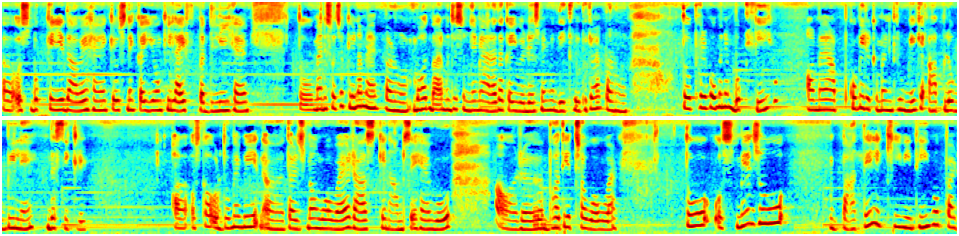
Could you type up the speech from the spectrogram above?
اس بک کے یہ دعوے ہیں کہ اس نے کئیوں کی لائف بدلی ہے۔ تو میں نے سوچا کیوں نہ میں پڑھوں۔ بہت بار مجھے سننے میں آ رہا تھا، کئی ویڈیوز میں میں دیکھ رہی تھی کہ میں پڑھوں۔ تو پھر وہ میں نے بک لی اور میں آپ کو بھی ریکمینڈ کروں گی کہ آپ لوگ بھی لیں دا سیکرٹ اور اس کا اردو میں بھی ترجمہ ہوا ہوا ہے۔ راز کے نام سے ہے وہ اور بہت ہی اچھا ہوا ہوا ہے۔ تو اس میں جو باتیں لکھی ہوئی تھیں وہ پڑھ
